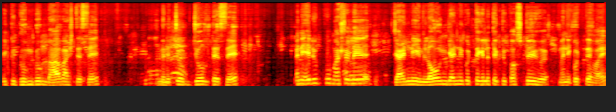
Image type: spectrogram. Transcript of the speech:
একটু ঘুম ঘুম ভাব আসতেছে মানে চোখ জ্বলতেছে। মানে এরকম আসলে জার্নি লং জার্নি করতে গেলে তো একটু কষ্টই মানে করতে হয়।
